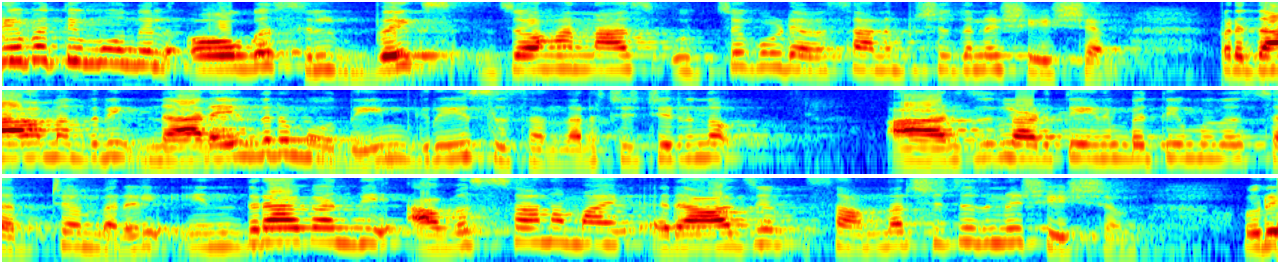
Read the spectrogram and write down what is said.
ഇരുപത്തി മൂന്നിൽ ഓഗസ്റ്റിൽ ബ്രിക്സ് ജോഹന്നാസ് ഉച്ചകോടി അവസാനിപ്പിച്ചതിനു ശേഷം പ്രധാനമന്ത്രി നരേന്ദ്രമോദിയും ഗ്രീസ് സന്ദർശിച്ചിരുന്നു. ആയിരത്തി തൊള്ളായിരത്തി എൺപത്തി മൂന്ന് സെപ്റ്റംബറിൽ ഇന്ദിരാഗാന്ധി അവസാനമായി രാജ്യം സന്ദർശിച്ചതിനു ശേഷം ഒരു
